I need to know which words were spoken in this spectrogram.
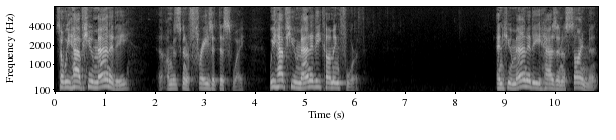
so we have humanity, I'm just going to phrase it this way we have humanity coming forth. And humanity has an assignment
